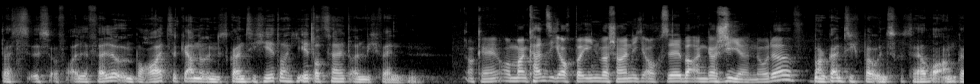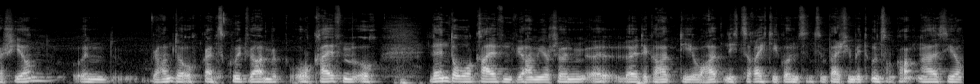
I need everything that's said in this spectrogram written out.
Das ist auf alle Fälle und berate gerne und es kann sich jeder jederzeit an mich wenden. Okay, und man kann sich auch bei Ihnen wahrscheinlich auch selber engagieren, oder? Man kann sich bei uns selber engagieren und wir haben da auch ganz gut, wir haben greifen auch länderübergreifend. Wir haben hier schon äh, Leute gehabt, die überhaupt nicht zurechtgekommen sind, zum Beispiel mit unserem Krankenhaus hier,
